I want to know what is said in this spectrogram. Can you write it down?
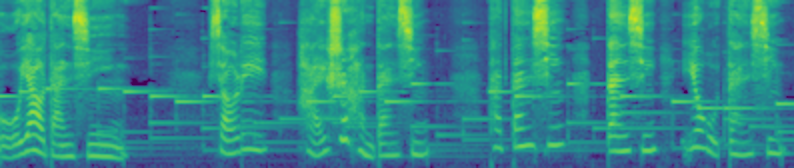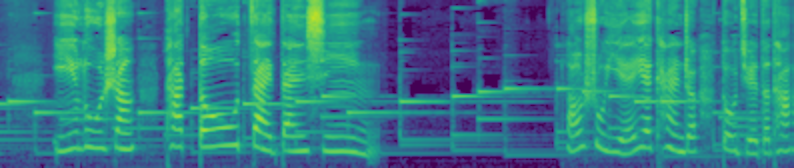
不要担心。”小丽还是很担心，她担心，担心又担心，一路上她都在担心。老鼠爷爷看着都觉得它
